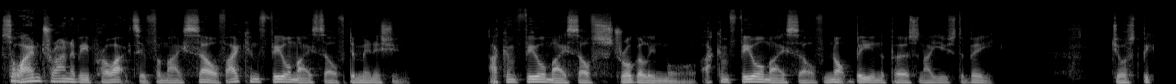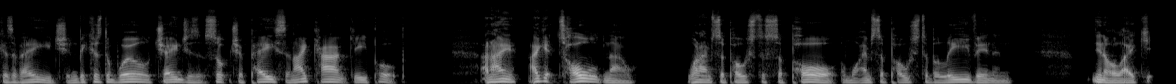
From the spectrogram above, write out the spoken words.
So I'm trying to be proactive for myself. I can feel myself diminishing. I can feel myself struggling more. I can feel myself not being the person I used to be just because of age and because the world changes at such a pace and I can't keep up. And I, I get told now what I'm supposed to support and what I'm supposed to believe in. And, you know, like,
